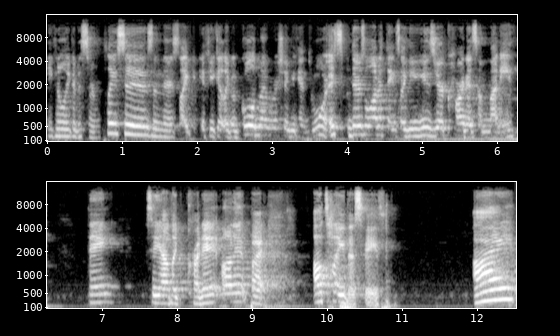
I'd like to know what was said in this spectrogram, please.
You can only go to certain places, and there's like if you get like a gold membership, you get more. It's there's a lot of things like you use your card as a money thing, so you have like credit on it. But I'll tell you this, Faith. I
